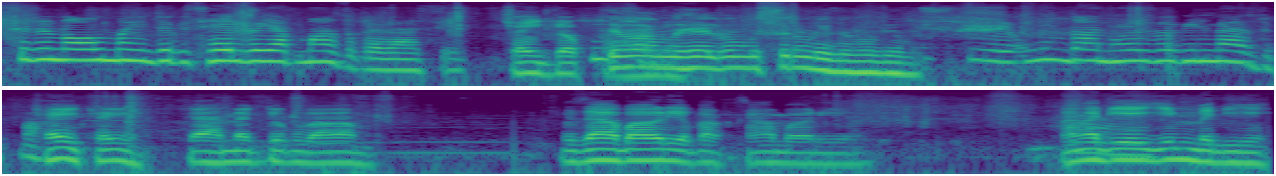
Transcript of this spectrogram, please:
Fırın olmayınca biz helva yapmazdık evvelsi. Çay yok. Devamlı helva mısır unuyla oluyormuş. Ee, Undan helva bilmezdik bak. Çay çay. Zahmet yok bakalım. Kıza bağırıyor bak sana bağırıyor. Sana diye yeme diye.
